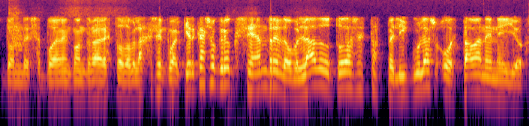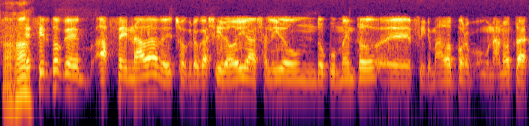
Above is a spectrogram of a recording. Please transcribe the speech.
donde se pueden encontrar estos doblajes. En cualquier caso, creo que se han redoblado todas estas películas o estaban en ello. Ajá. Es cierto que hace nada, de hecho creo que ha sido hoy, ha salido un documento eh, firmado por una nota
